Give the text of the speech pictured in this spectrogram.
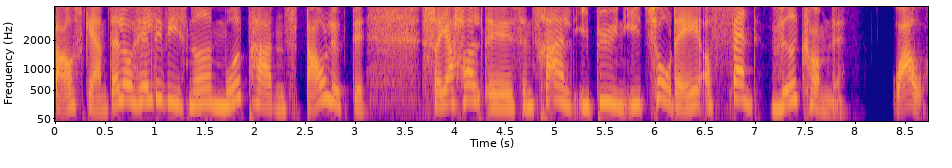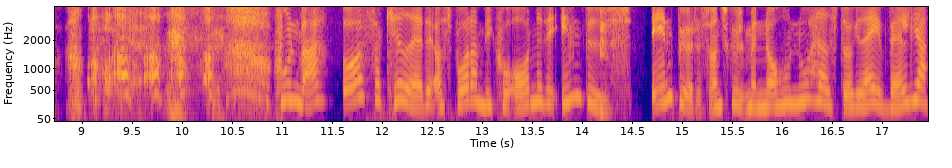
bagskærm. Der lå heldigvis noget af modpartens baglygte, så jeg holdt øh, centralt i byen i to dage og fandt vedkommende. Wow. Oh, yeah. hun var også så ked af det og spurgte, om vi kunne ordne det indbydes, indbyrdes, undskyld, men når hun nu havde stukket af, valgte jeg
